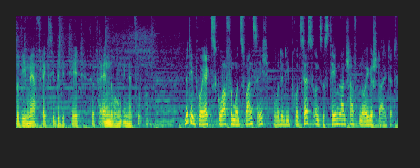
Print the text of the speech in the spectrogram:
sowie mehr Flexibilität für Veränderungen in der Zukunft. Mit dem Projekt SCORE 25 wurde die Prozess- und Systemlandschaft neu gestaltet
